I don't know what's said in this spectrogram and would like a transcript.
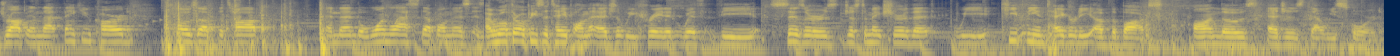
Drop in that thank you card, close up the top, And then the one last step on this is I will throw a piece of tape on the edge that we created with the scissors just to make sure that we keep the integrity of the box on those edges that we scored.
